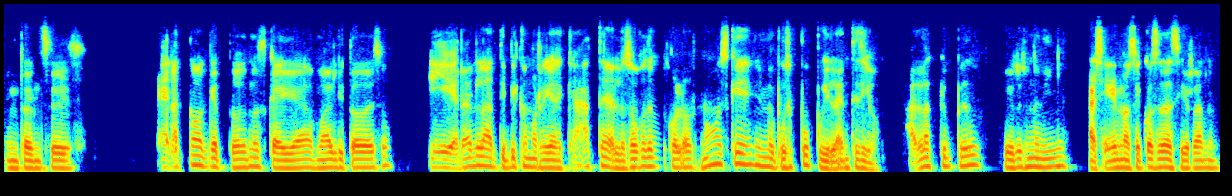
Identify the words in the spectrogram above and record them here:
Entonces, era como que todos nos caía mal y todo eso. Y era la típica morrilla de que, ah, te- los ojos de color. No, es que me puse pupilentes. Y yo, ala, qué pedo, eres una niña. Así, no sé, cosas así random.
